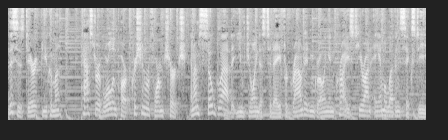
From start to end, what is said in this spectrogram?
This is Derek Buikema, pastor of Orland Park Christian Reformed Church, and I'm so glad that you've joined us today for Grounded and Growing in Christ here on AM 1160,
